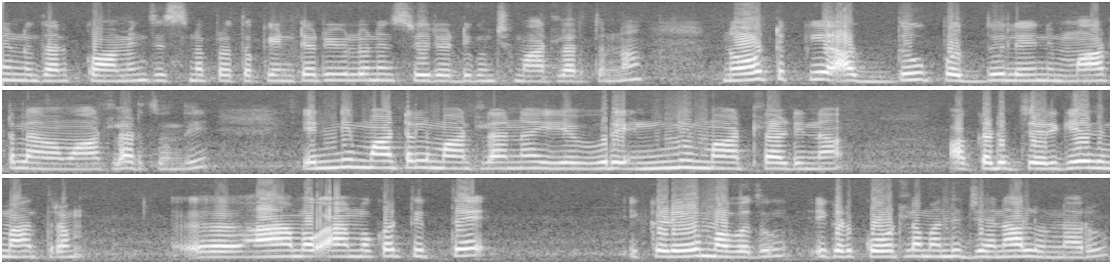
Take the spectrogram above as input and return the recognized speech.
నేను దానికి కామెంట్స్ ఇస్తున్న ప్రతి ఒక్క ఇంటర్వ్యూలో నేను శ్రీరెడ్డి గురించి మాట్లాడుతున్నా. నోటికి అద్దు పొద్దు లేని మాటలు ఆమె మాట్లాడుతుంది. ఎన్ని మాటలు మాట్లాడినా ఎవరు ఎన్ని మాట్లాడినా అక్కడ జరిగేది మాత్రం ఆమె ఆమె ఒకటి తిప్పితే ఇక్కడ ఏం అవ్వదు ఇక్కడ కోట్ల మంది జనాలు ఉన్నారు.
